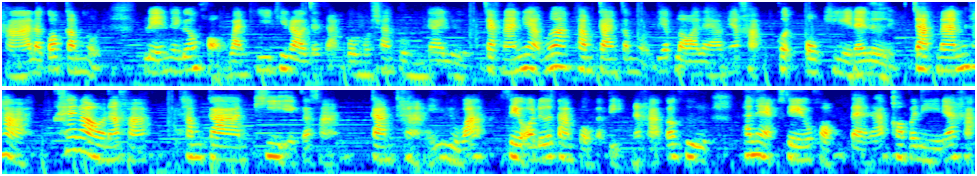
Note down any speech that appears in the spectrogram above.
ค้า แล้วก็กำหนดเลนในเรื่องของวันที่ที่เราจะจัดโปรโมชั่นตรงนี้ได้เลย จากนั้นเนี่ยเมื่อทำการกำหนดเรียบร้อยแล้วเนี่ยค่ะ กดโอเคได้เลยจากนั้นค่ะให้เรานะคะทำการคีย์เอกสารการขายหรือว่าเซลล์ออเดอร์ตามปกตินะคะ ก็คือแผนกเซลล์ของแต่ละคอมพานีเนี่ยค่ะ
